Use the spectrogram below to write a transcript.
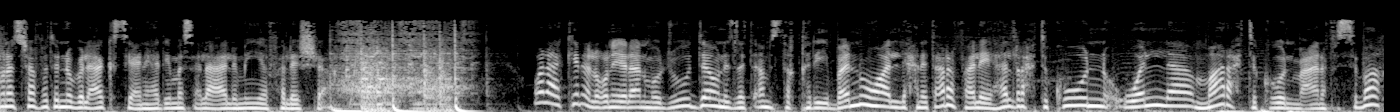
وناس شافت إنه بالعكس يعني هذه مسألة عالمية فليش ولكن الأغنية الآن موجودة ونزلت أمس تقريبا واللي حنتعرف عليه هل راح تكون ولا ما راح تكون معنا في السباق؟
